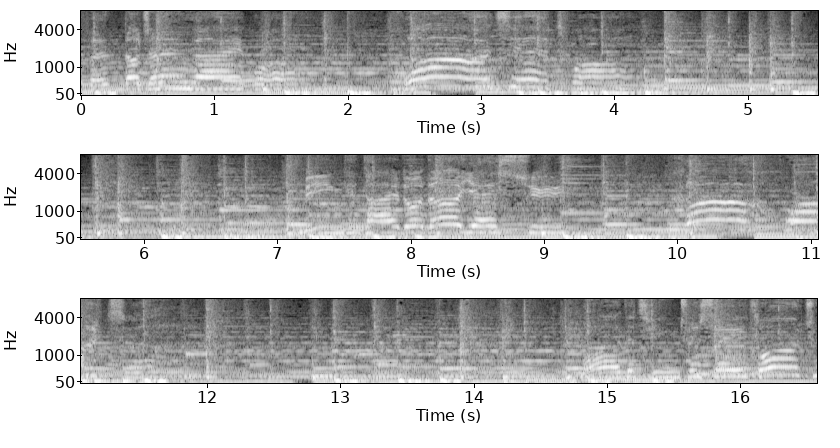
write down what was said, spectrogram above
分到真爱过或解脱。明天太多的也许和或者，我的青春谁做主？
